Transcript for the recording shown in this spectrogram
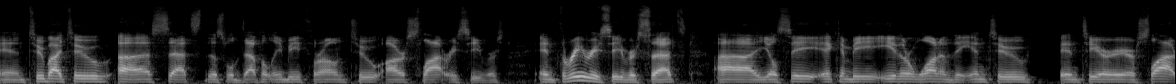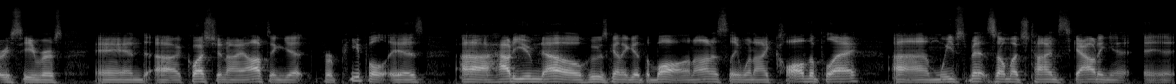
And two by two uh, sets, this will definitely be thrown to our slot receivers. In three receiver sets, uh, you'll see it can be either one of the into interior slot receivers. And a uh, question I often get for people is, uh, how do you know who's going to get the ball? And honestly, when I call the play, um, we've spent so much time scouting it in,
